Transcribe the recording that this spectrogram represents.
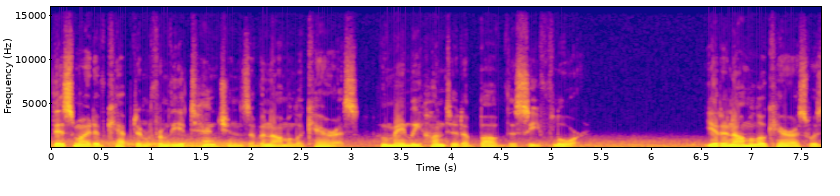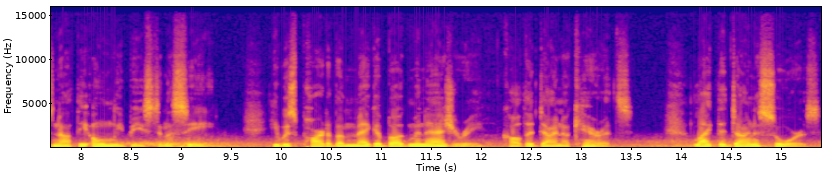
This might have kept him from the attentions of Anomalocaris, who mainly hunted above the sea floor. Yet Anomalocaris was not the only beast in the sea. He was part of a megabug menagerie called the Dinocarids. Like the dinosaurs,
